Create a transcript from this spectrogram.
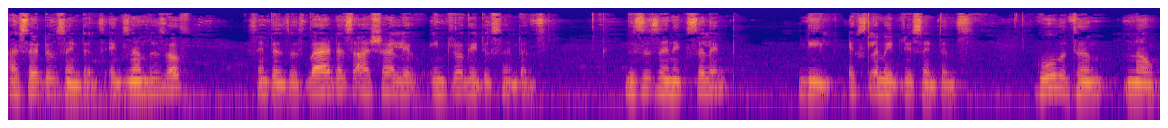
Assertive sentence. Examples of sentences. Where does Asha live? Interrogative sentence. This is an excellent deal. Exclamatory sentence. Go with him now.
